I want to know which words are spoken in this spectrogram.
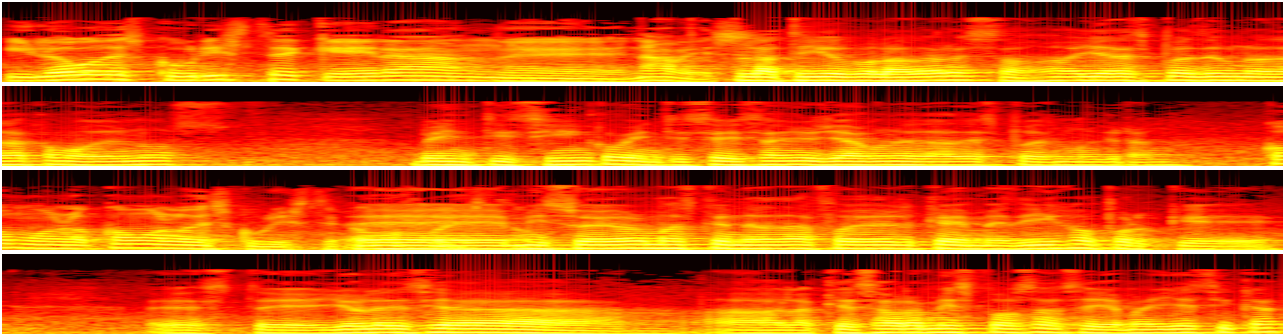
Y luego descubriste que eran eh, naves. Platillos voladores, ajá, ya después de una edad como de unos 25, 26 años, ya una edad después muy grande. ¿Cómo lo, cómo lo descubriste? ¿Cómo Eh, fue esto? mi suegro más que nada fue el que me dijo porque este, yo le decía a la que es ahora mi esposa, se llama Jessica,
